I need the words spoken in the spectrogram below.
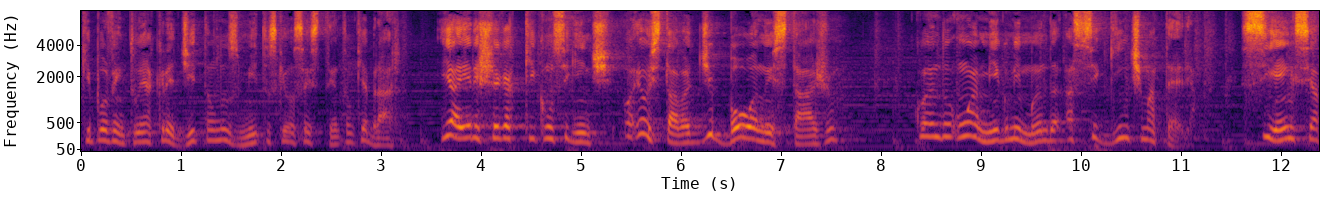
que porventura acreditam nos mitos que vocês tentam quebrar. E aí ele chega aqui com o seguinte: eu estava de boa no estágio quando um amigo me manda a seguinte matéria: Ciência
